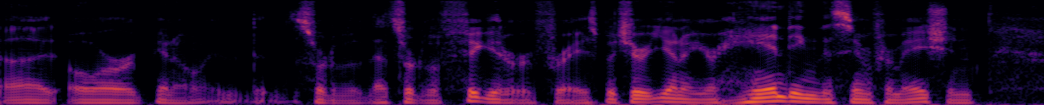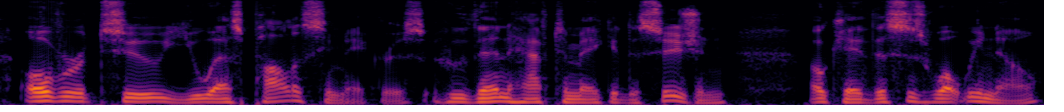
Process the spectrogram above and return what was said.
uh, or you know, sort of a, that's sort of a figurative phrase. But you're you know you're handing this information over to U.S. policymakers, who then have to make a decision. Okay, this is what we know.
